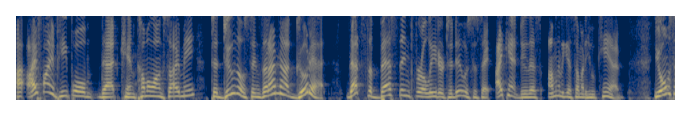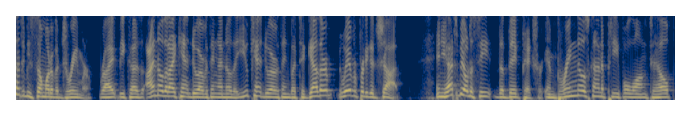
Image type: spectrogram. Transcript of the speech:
I, I find people that can come alongside me to do those things that I'm not good at. That's the best thing for a leader to do is to say, I can't do this. I'm going to get somebody who can. You almost have to be somewhat of a dreamer, right? Because I know that I can't do everything. I know that you can't do everything, but together we have a pretty good shot. And you have to be able to see the big picture and bring those kind of people along to help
